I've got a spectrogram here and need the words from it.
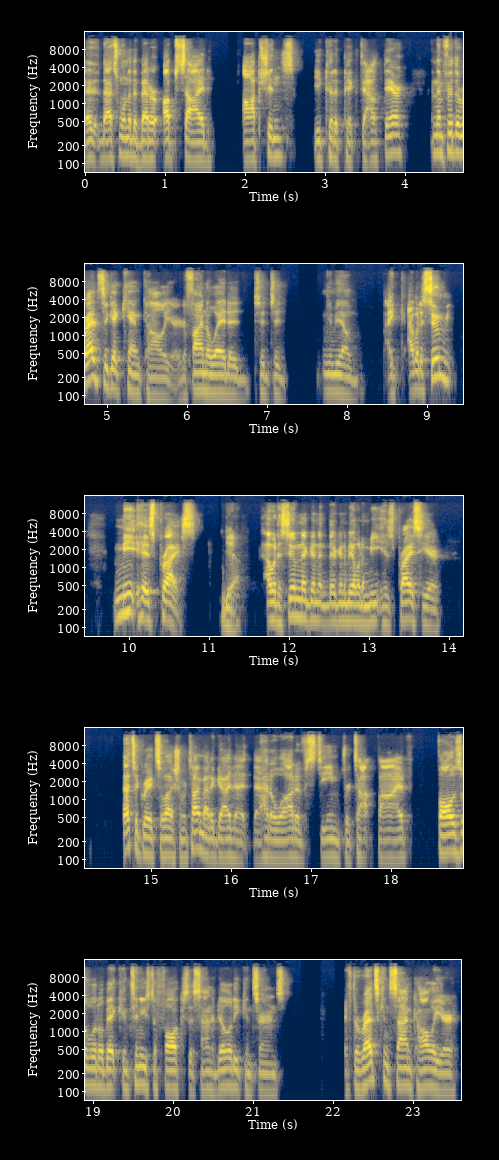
that's one of the better upside options you could have picked out there. And then for the Reds to get Cam Collier to find a way to to to you know, I, I would assume meet his price. Yeah. I would assume they're gonna they're gonna be able to meet his price here. That's a great selection. We're talking about a guy that that had a lot of steam for top five, falls a little bit, continues to fall because of signability concerns. If the Reds can sign Collier,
